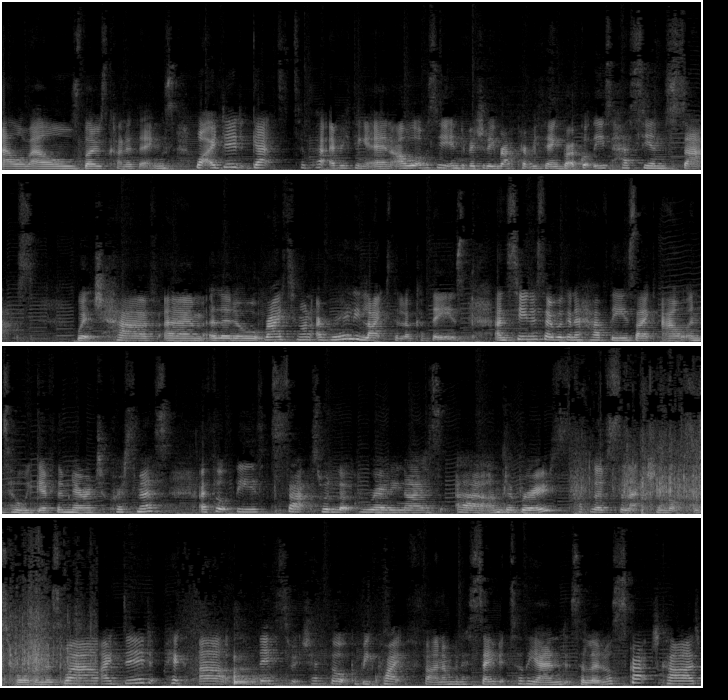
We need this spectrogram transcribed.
LOLs, those kind of things. What I did get to put everything in, I'll obviously individually wrap everything, but I've got these Hessian sacks which have um, a little writing on. I really liked the look of these. And seeing as though we're gonna have these like out until we give them nearer to Christmas, I thought these sacks would look really nice uh, under Bruce. A couple of selection boxes for them as well. I did pick up this, which I thought could be quite fun. I'm gonna save it till the end. It's a little scratch card.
